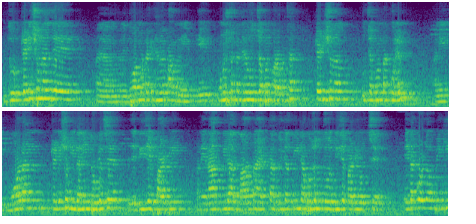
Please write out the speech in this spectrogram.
কিন্তু ট্রেডিশনাল যে মানে ধর্মটাকে যেভাবে পালন, এই অনুষ্ঠানটা যেভাবে উদযাপন করার কথা ট্রেডিশনাল উদযাপনটা করেন। মানে মডার্ন ট্রেডিশন ইদানিং ঢুকেছে, যে ডিজে পার্টি মানে রাত বিরাত বারোটা, একটা, দুইটা, তিনটা পর্যন্ত ডিজে পার্টি হচ্ছে। এটা করলে হবে কি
